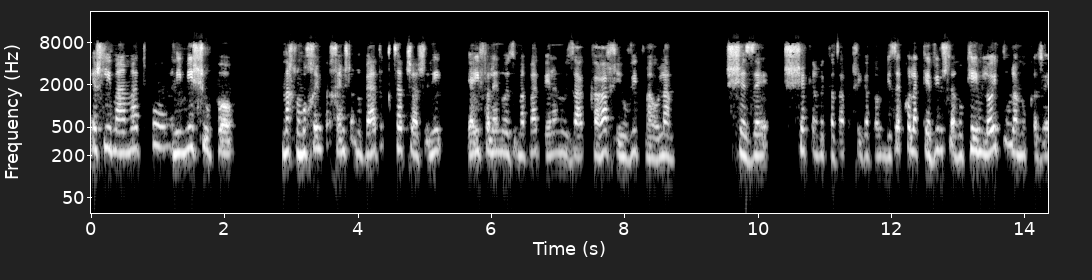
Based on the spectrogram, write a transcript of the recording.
יש לי מעמד פה, אני מישהו פה, אנחנו מוכרים את החיים שלנו בעד קצת שהשני יעיף עלינו איזה מבט ויהיה לנו איזו הכרה חיובית מהעולם, שזה שקר וכזב הכי גדול. מזה כל הכאבים שלנו, כי אם לא ייתנו לנו כזה,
